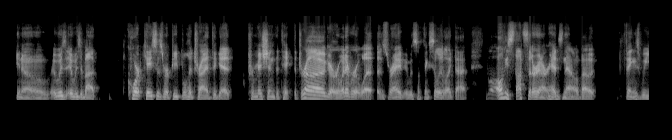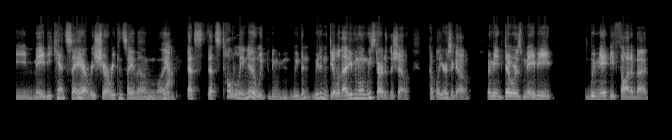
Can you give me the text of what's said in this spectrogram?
you know it was it was about court cases where people had tried to get permission to take the drug or whatever it was right it was something silly like that all these thoughts that are in our heads now about things we maybe can't say are we sure we can say them like Yeah. that's that's totally new we, we didn't we didn't deal with that even when we started the show a couple of years ago i mean there was maybe we maybe thought about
